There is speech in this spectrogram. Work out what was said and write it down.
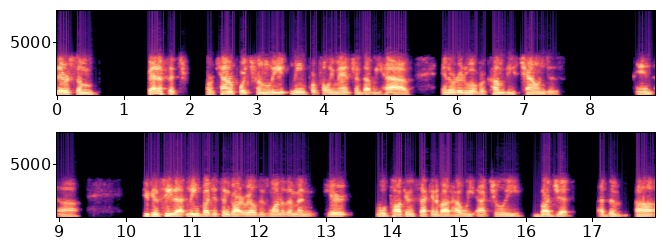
there's some benefits or counterpoints from lean portfolio management that we have in order to overcome these challenges. And uh, you can see that lean budgets and guardrails is one of them. And here we'll talk in a second about how we actually budget at the uh,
